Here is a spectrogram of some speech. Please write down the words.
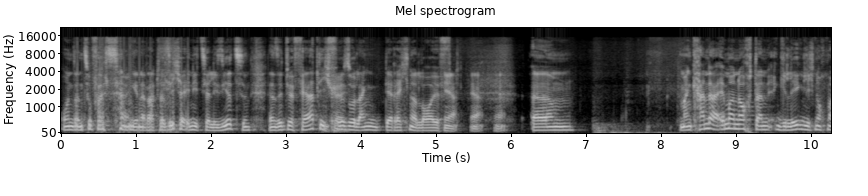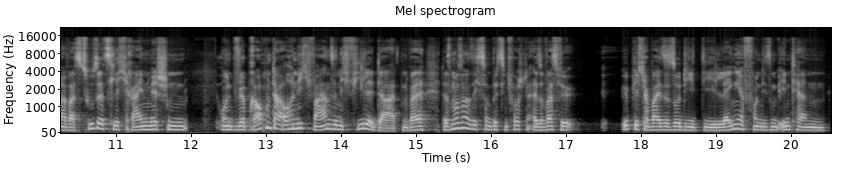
unseren Zufallszahlengenerator sicher initialisiert sind, dann sind wir fertig okay. für solange der Rechner läuft. Ja, ja, ja. Ähm, man kann da immer noch dann gelegentlich noch mal was zusätzlich reinmischen. Und wir brauchen da auch nicht wahnsinnig viele Daten, weil das muss man sich so ein bisschen vorstellen. Also was wir üblicherweise so die, die Länge von diesem internen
